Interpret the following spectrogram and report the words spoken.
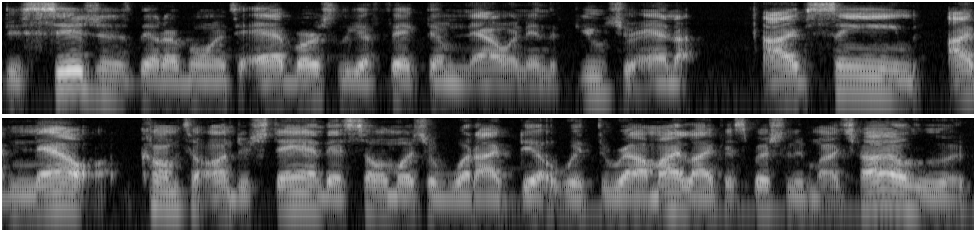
decisions that are going to adversely affect them now and in the future. And I've seen, I've now come to understand that so much of what I've dealt with throughout my life, especially my childhood,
